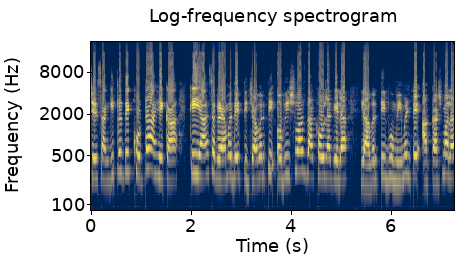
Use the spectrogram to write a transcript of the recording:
जे सांगितलं ते खोटं आहे का? की या सगळ्यामध्ये तिच्यावरती अविश्वास दाखवला गेला? यावरती भूमी म्हणते आकाश मला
